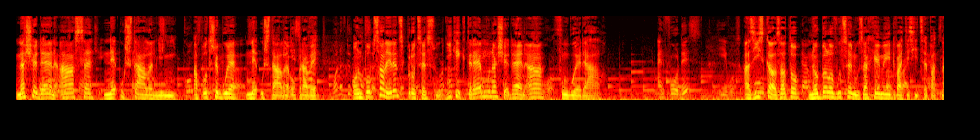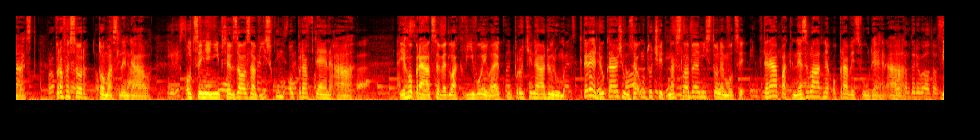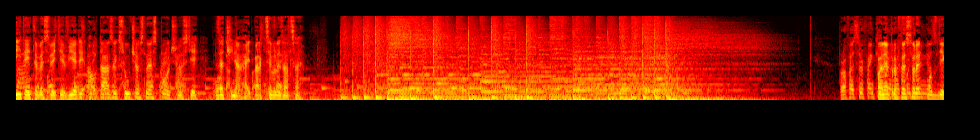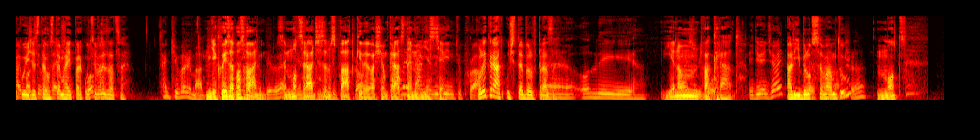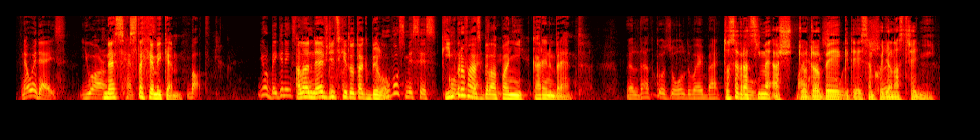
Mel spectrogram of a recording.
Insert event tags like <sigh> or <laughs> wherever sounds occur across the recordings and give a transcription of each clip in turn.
Naše DNA se neustále mění a potřebuje neustále opravy. On popsal jeden z procesů, díky kterému naše DNA funguje dál. A získal za to Nobelovu cenu za chemii 2015. Profesor Thomas Lindahl. Ocenění převzal za výzkum oprav DNA. Jeho práce vedla k vývoji léků proti nádorům, které dokážou zaútočit na slabé místo nemoci, která pak nezvládne opravit svou DNA. Vítejte ve světě vědy a otázek současné společnosti. Začíná Hyde Park civilizace. Pane profesore, moc děkuji, že jste hostem Hyde Parku civilizace. Děkuji za pozvání. Jsem moc rád, že jsem zpátky ve vašem krásném městě. Kolikrát už jste byl v Praze? Jenom dvakrát. A líbilo se vám tu? Moc? Dnes jste chemikem. Ale ne vždycky to tak bylo. Kým pro vás byla paní Karin Brandt? To se vracíme až do doby, kdy jsem chodil na střední.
